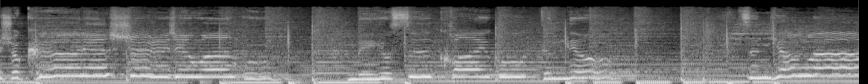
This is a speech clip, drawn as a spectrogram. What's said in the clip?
你说可怜世间万物，没有四块五的牛。怎样了？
